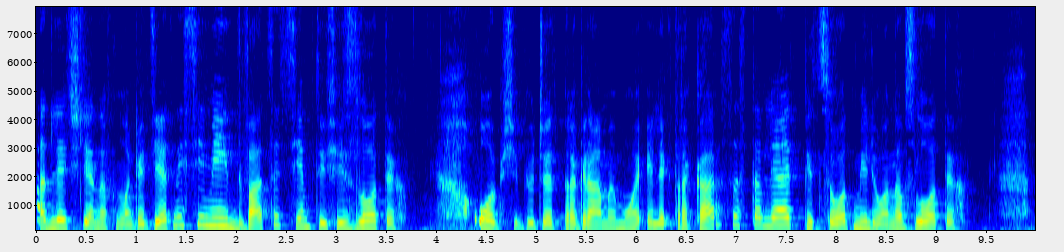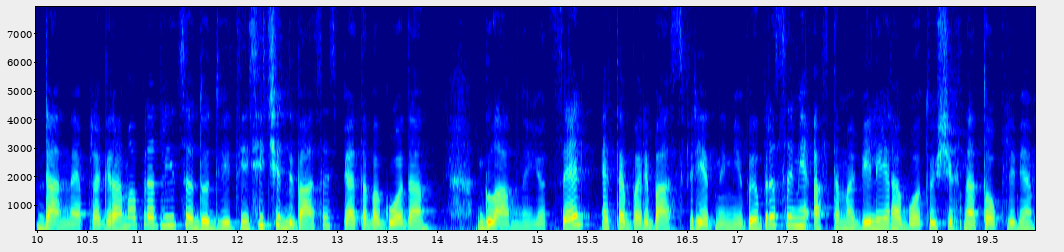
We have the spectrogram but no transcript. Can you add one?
а для членов многодетных семей 27 тысяч злотых. Общий бюджет программы «Мой электрокар» составляет 500 миллионов злотых. Данная программа продлится до 2025 года. Главная ее цель – это борьба с вредными выбросами автомобилей, работающих на топливе.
